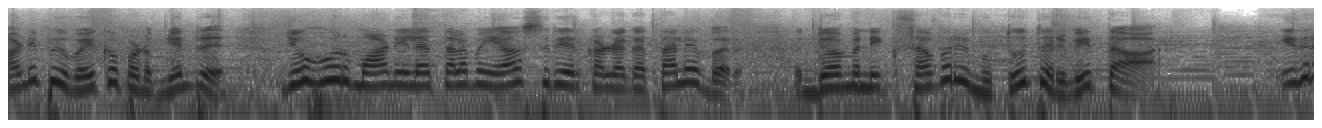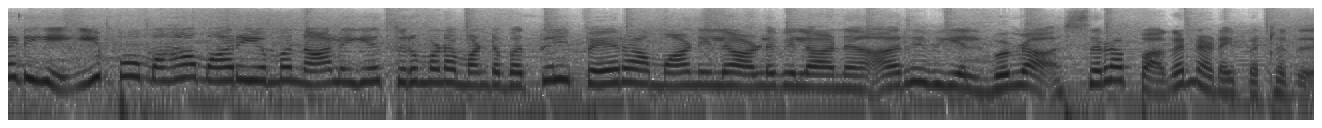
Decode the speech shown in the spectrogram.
அனுப்பி வைக்கப்படும் என்று ஜோஹூர் மாநில தலைமை ஆசிரியர் கழக தலைவர் டொமினிக் சவரிமுத்து தெரிவித்தார். இதனிடையே இப்போ மகாமாரியம்மன் ஆலய திருமண மண்டபத்தில் பேரா மாநில அளவிலான அறிவியல் விழா சிறப்பாக நடைபெற்றது.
